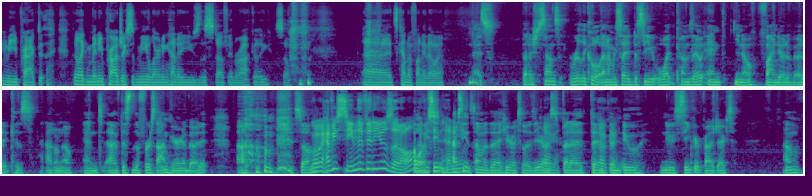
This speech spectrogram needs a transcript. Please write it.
me practice. They're like mini projects of me learning how to use this stuff in Rocket League. So uh, it's kind of funny that way. nice that actually sounds really cool and i'm excited to see what comes out and you know find out about it because i don't know and uh, this is the first i'm hearing about it um, so Well, have you seen the videos at all? oh have i've you seen, any? i've seen some of the hero to the zeros Okay. but uh, the, Okay. the new new secret project i'm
